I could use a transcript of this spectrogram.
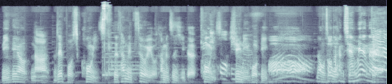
你一定要拿 zippo's Coins，就是他们特有他们自己的 Coins 虚拟货币。哦，那我说我很前面呢。对啊。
